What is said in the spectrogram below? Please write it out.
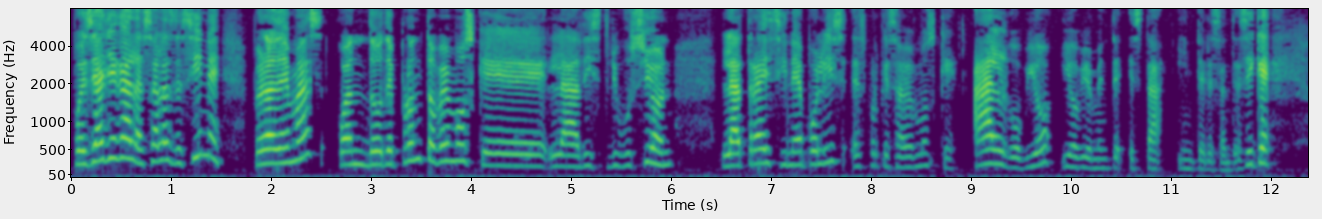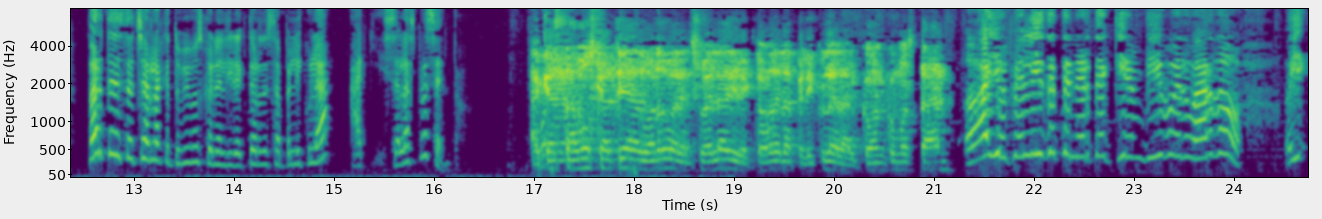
pues ya llega a las salas de cine, pero además cuando de pronto vemos que la distribución la trae Cinépolis es porque sabemos que algo vio y obviamente está interesante. Así que parte de esta charla que tuvimos con el director de esta película, aquí se las presento. Acá estamos, Katia Eduardo Valenzuela, director de la película El Halcón. ¿Cómo están? Ay, feliz de tenerte aquí en vivo, Eduardo. Oye,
